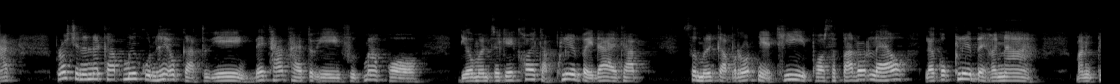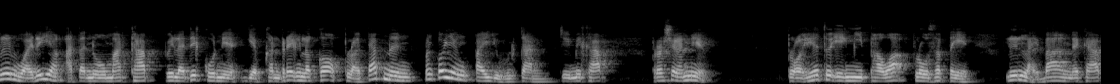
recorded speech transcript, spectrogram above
นัก เพราะฉะนั้นนะครับ เมื่อคุณให้โอกาสตัวเอง ได้ท้าทายตัวเอง ฝึกมากพอ เดี๋ยวมันจะค่อยๆขับเคลื่อนไปได้ครับ เสมือนกับรถเนี่ยที่พอสตาร์ทรถแล้ว แล้วก็เคลื่อนไปข้างหน้า มันเคลื่อนไหวได้อย่างอัตโนมัติครับ เวลาที่คุณเนี่ยเหยียบคันเร่งแล้วก็ปล่อยแป๊บหนึ่งมันก็ยังไปอยู่เหมือนกันจริงไหมครับ เพราะฉะนั้นเนี่ยปล่อยให้ตัวเองมีภาวะ flow state ลื่นไหลบ้างนะครับ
